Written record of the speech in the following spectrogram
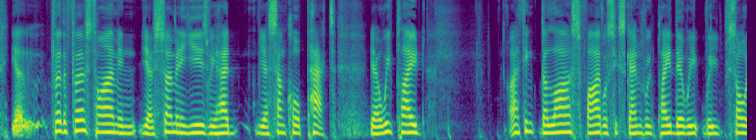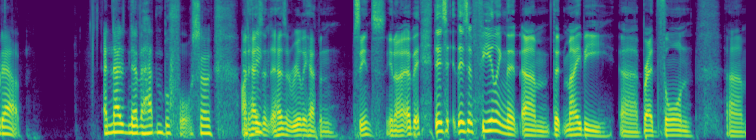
you know, for the first time in you know so many years, we had you know, Suncorp packed. You know, we played. I think the last five or six games we played there, we we sold out, and that had never happened before. So I it hasn't it hasn't really happened since. You know, there's there's a feeling that um, that maybe uh, Brad Thorn um,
